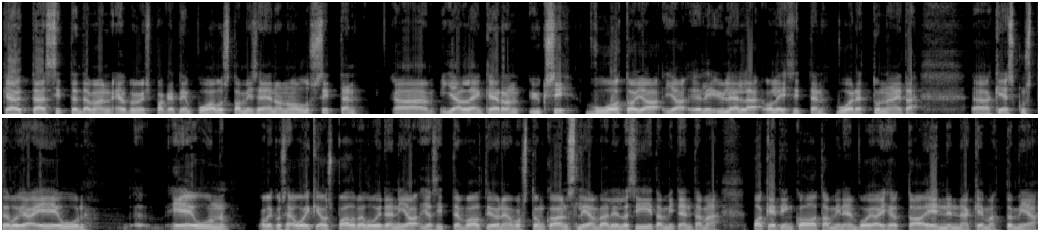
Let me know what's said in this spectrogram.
käyttää sitten tämän elpymispaketin puolustamiseen, on ollut sitten ää, jälleen kerran yksi vuoto, ja, ja, eli Ylellä oli sitten vuodettu näitä ää, keskusteluja EUn, EUn oliko se oikeuspalveluiden ja, ja sitten valtioneuvoston kanslian välillä siitä, miten tämä paketin kaataminen voi aiheuttaa ennen näkemättömiä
